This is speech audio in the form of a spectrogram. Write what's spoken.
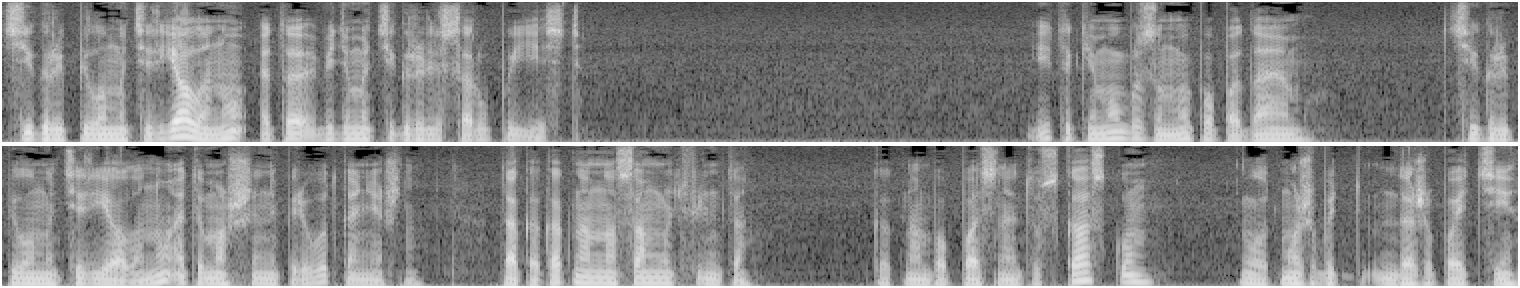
Тигры пиломатериалы. Ну, это, видимо, тигры лесорубы есть. И таким образом мы попадаем Тигры пиломатериала. Ну, это машинный перевод, конечно. Так, а как нам на сам мультфильм-то? Как нам попасть на эту сказку? Вот, может быть, даже пойти...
